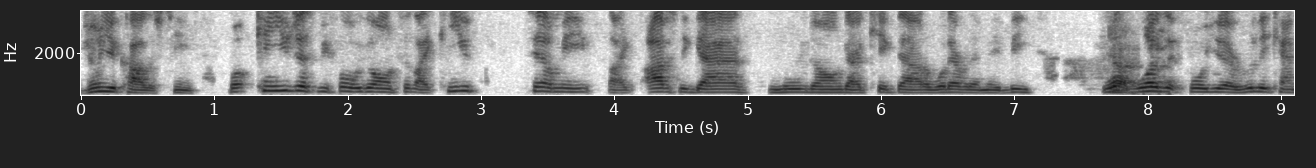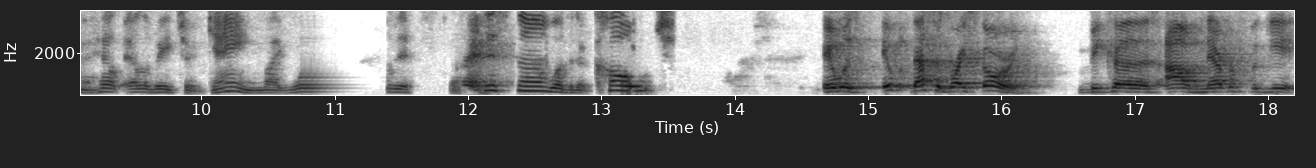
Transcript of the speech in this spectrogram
junior college teams. But can you just before we go on to like, can you tell me like, obviously guys moved on, got kicked out, or whatever that may be. What Yeah. was it for you that really kind of helped elevate your game? Like, what was it? A system? Was it a coach? it was it, that's a great story because I'll never forget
